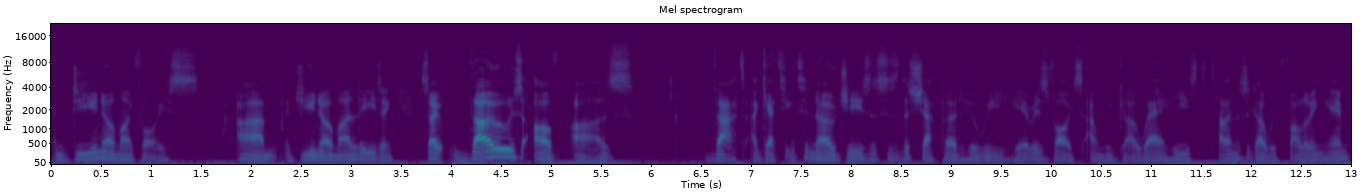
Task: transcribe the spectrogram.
And do you know my voice? Um, do you know my leading? So those of us that are getting to know Jesus as the shepherd, who we hear his voice and we go where he's telling us to go, we're following him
